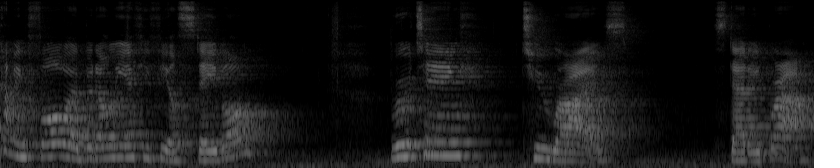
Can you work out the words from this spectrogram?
coming forward, but only if you feel stable. Rooting to rise. Steady breath.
